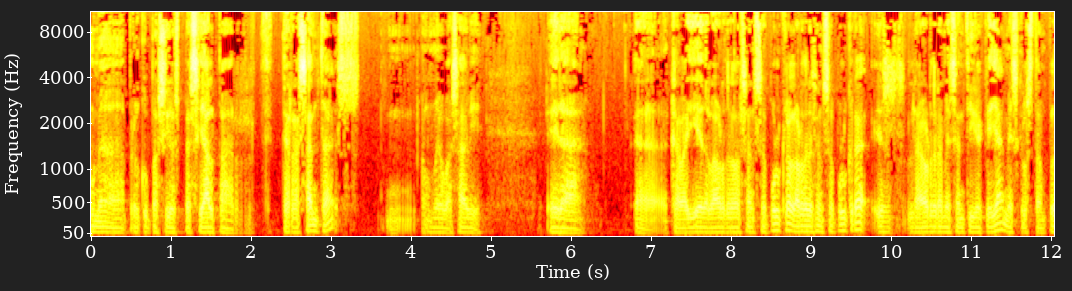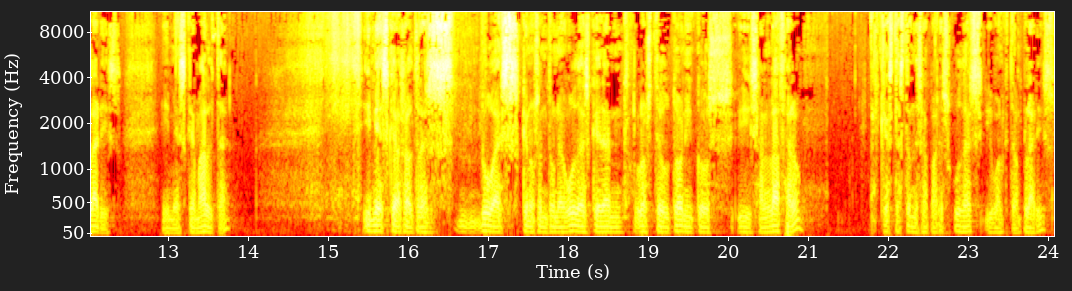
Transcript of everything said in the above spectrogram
una preocupació especial per Terres Santes. El meu avi era eh, cavaller de l'ordre del Sant Sepulcre. L'ordre del Sant Sepulcre és l'ordre més antiga que hi ha, més que els templaris i més que Malta, i més que les altres dues que no són conegudes, que eren los teutònicos i Sant Lázaro, aquestes estan desaparegudes, igual que templaris,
